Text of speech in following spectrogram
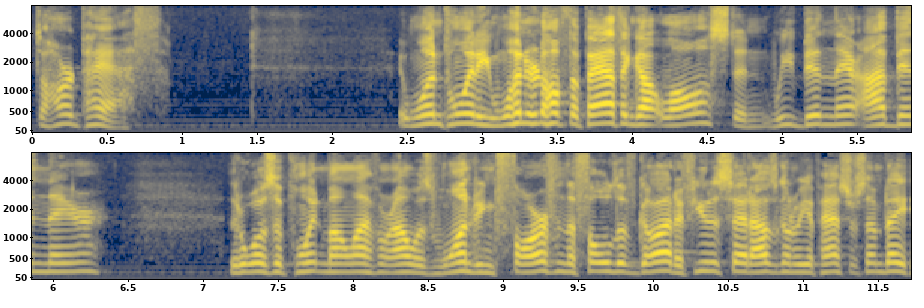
It's a hard path. At one point, he wandered off the path and got lost, and we've been there. I've been there. There was a point in my life where I was wandering far from the fold of God. If you'd have said I was going to be a pastor someday,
